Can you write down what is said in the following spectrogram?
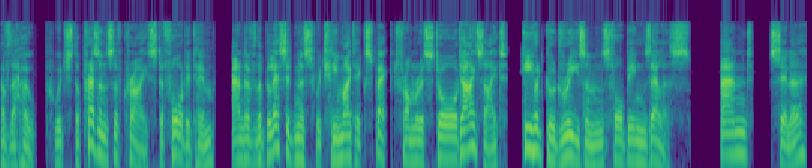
of the hope which the presence of Christ afforded him, and of the blessedness which he might expect from restored eyesight, he had good reasons for being zealous. And, sinner,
